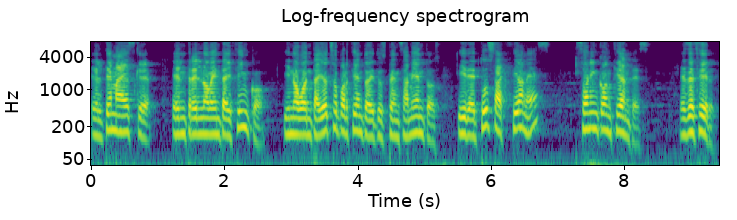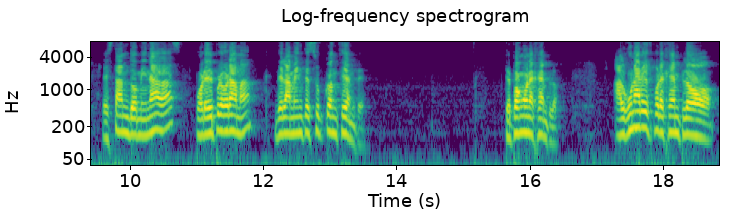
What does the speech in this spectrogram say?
El tema es que entre el 95 y 98% de tus pensamientos y de tus acciones son inconscientes. Es decir, están dominadas por el programa de la mente subconsciente. Te pongo un ejemplo. ¿Alguna vez, por ejemplo,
